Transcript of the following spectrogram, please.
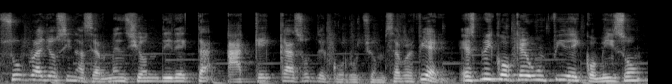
Subrayo sin hacer mención directa a qué casos de corrupción se refiere. Explico que un fideicomiso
